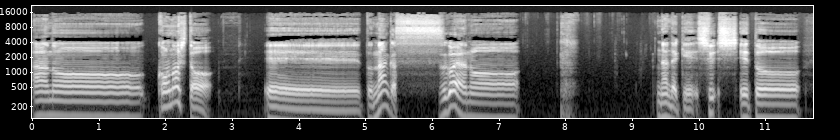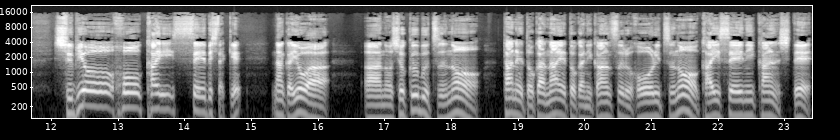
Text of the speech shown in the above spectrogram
あのー、この人、えーと、なんか、すごいあのー、なんだっけ、しゅ、しえっ、ー、と、種苗法改正でしたっけ？なんか要は、あの、植物の種とか苗とかに関する法律の改正に関して、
